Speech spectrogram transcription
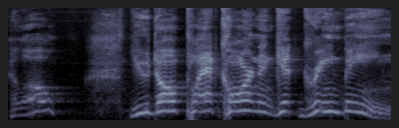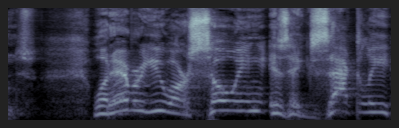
Hello? You don't plant corn and get green beans. Whatever you are sowing is exactly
